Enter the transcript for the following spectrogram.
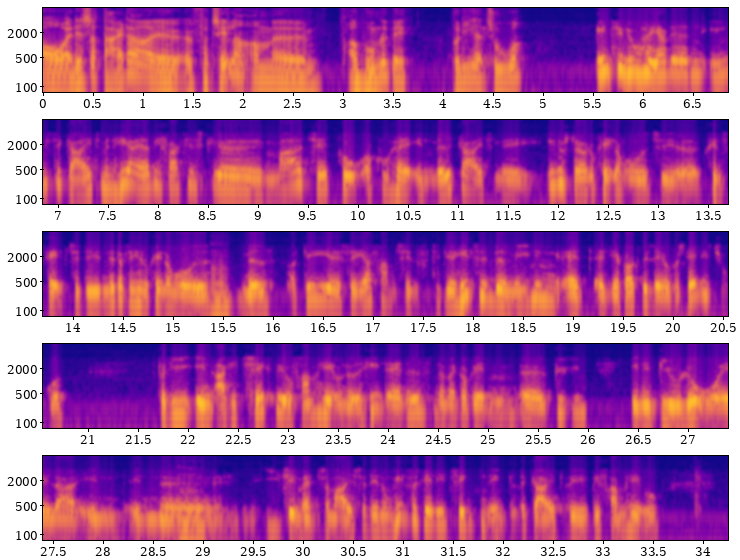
Og er det så dig, der øh, fortæller om, øh, om Humlebæk på de her ture? Indtil nu har jeg været den eneste guide, men her er vi faktisk øh, meget tæt på at kunne have en medguide med endnu større lokalområde til øh, kendskab til det, netop det her lokalområde mm. med. Og det øh, ser jeg frem til, fordi det har hele tiden været meningen, at, at jeg godt vil lave forskellige ture. Fordi en arkitekt vil jo fremhæve noget helt andet, når man går gennem øh, byen, end en biolog eller en, en øh, IT-mand som mig. Så det er nogle helt forskellige ting, den enkelte guide vil, vil fremhæve.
